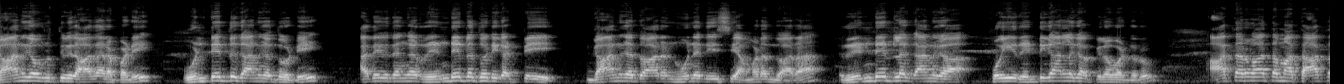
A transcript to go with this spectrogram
గానుగ వృత్తి మీద ఆధారపడి ఒంటెద్దు గానుగతోటి అదేవిధంగా రెండేళ్ళతోటి కట్టి గానుగ ద్వారా నూనె తీసి అమ్మడం ద్వారా రెండేళ్ళ గానుగ పోయి రెడ్డి గానులుగా పిలువబడ్డరు. ఆ తర్వాత మా తాత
